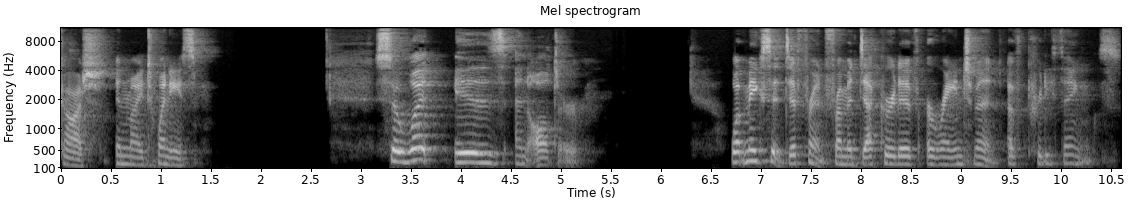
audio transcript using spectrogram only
gosh, in my 20s. So, what is an altar? What makes it different from a decorative arrangement of pretty things?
